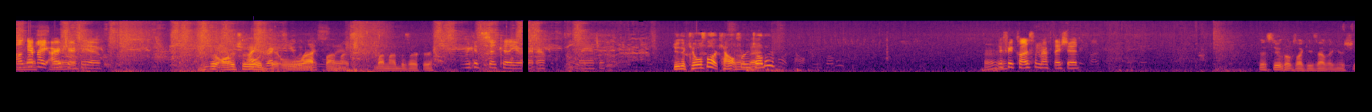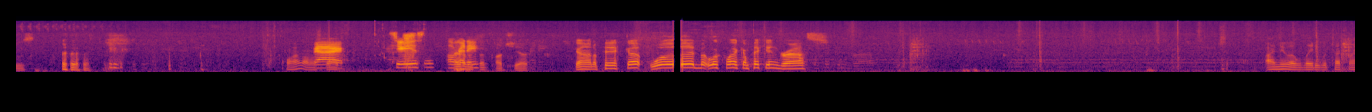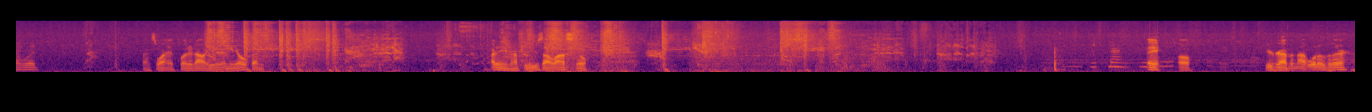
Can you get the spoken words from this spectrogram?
I'll And get my my archer too. Your archer I would get you my wrecked by my by my berserker. We could still kill you right now. My archer. Do the kills not count for each bet? other? If you're close enough, they should. This dude looks like he's having issues. Oh, I'm almost Rawr. dead. Seriously? I Already? haven't been touched yet. Gonna pick up wood, but look like I'm picking grass. I knew a lady would touch my wood. That's why I put it out here in the open. I didn't even have to use that last skill. Hey, oh. You're grabbing that wood over there?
